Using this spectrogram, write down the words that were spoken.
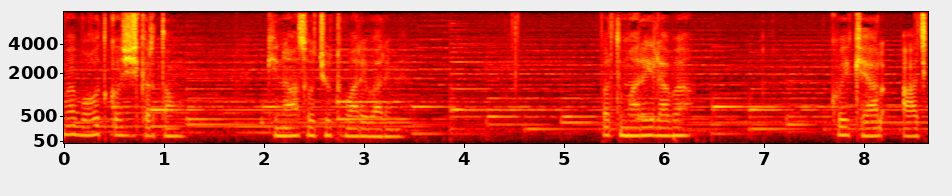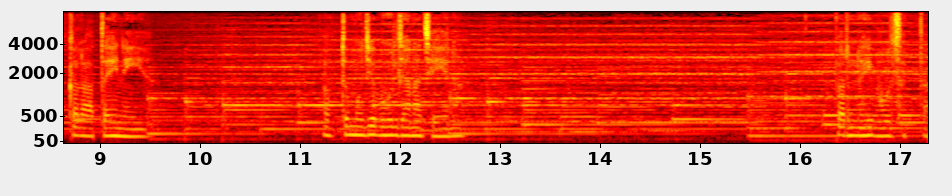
मैं बहुत कोशिश करता हूँ कि ना सोचूं तुम्हारे बारे में, पर तुम्हारे अलावा कोई ख्याल आजकल आता ही नहीं है। अब तो मुझे भूल जाना चाहिए ना। पर नहीं भूल सकता।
